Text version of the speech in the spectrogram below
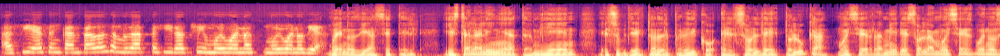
Así es, encantado de saludarte, Hirochi. Muy buenos, muy buenos días. Buenos días, Etel. Y está en la línea también el subdirector del periódico El Sol de Toluca, Moisés Ramírez. Hola, Moisés, buenos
